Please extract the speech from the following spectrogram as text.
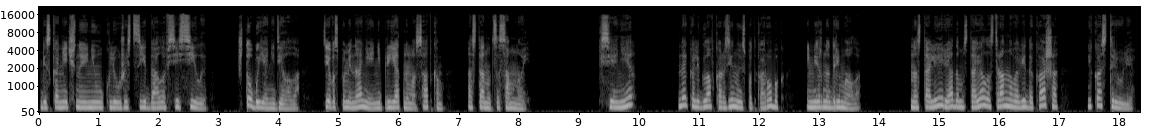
Бесконечная неуклюжесть съедала все силы. Что бы я ни делала, те воспоминания неприятным осадком останутся со мной. «Ксения?» Нека легла в корзину из-под коробок и мирно дремала. На столе рядом стояла странного вида каша и кастрюли —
